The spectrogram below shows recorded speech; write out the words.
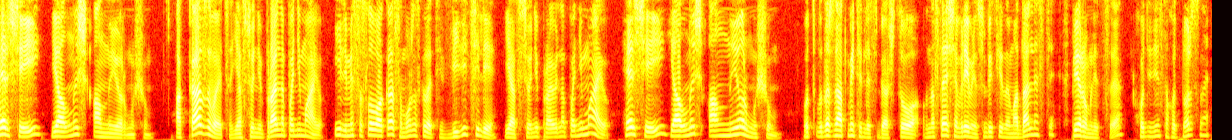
Her şeyi yanlış anlıyormuşum. Оказывается, я все неправильно понимаю. Или вместо слова оказывается можно сказать видите ли, я все неправильно понимаю. Her şeyi yanlış anlıyormuşum. Вот вы должны отметить для себя, что в настоящем времени субъективной модальности в первом лице хоть единственное, хоть множественное,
